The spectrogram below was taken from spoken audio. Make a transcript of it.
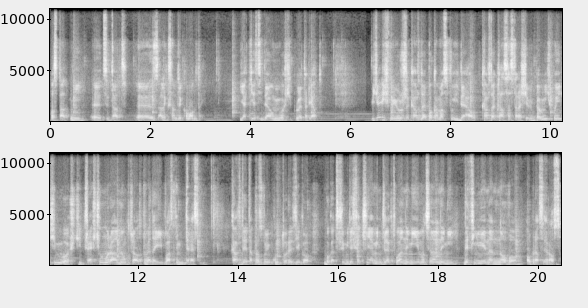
ostatni e, cytat z Aleksandry Komontej. Jaki jest ideał miłości proletariatu? Widzieliśmy już, że każda epoka ma swój ideał. Każda klasa stara się wypełnić pojęcie miłości treścią moralną, która odpowiada jej własnym interesom. Każdy etap rozwoju kultury z jego bogatszymi doświadczeniami intelektualnymi i emocjonalnymi definiuje na nowo obraz Erosa.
